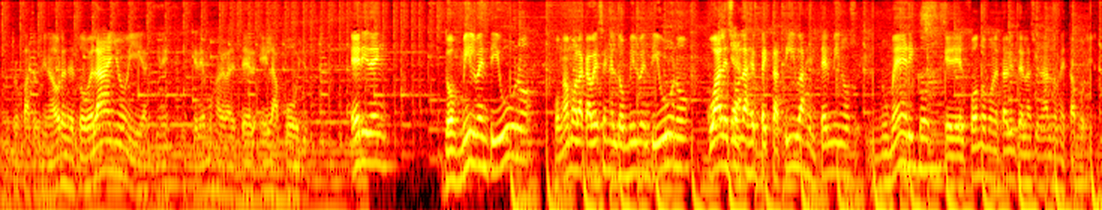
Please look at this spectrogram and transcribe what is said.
Nuestros patrocinadores de todo el año y a quienes queremos agradecer el apoyo. Eriden, 2021, pongamos la cabeza en el 2021. ¿Cuáles son las expectativas en términos numéricos que el Fondo Monetario Internacional nos está poniendo?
